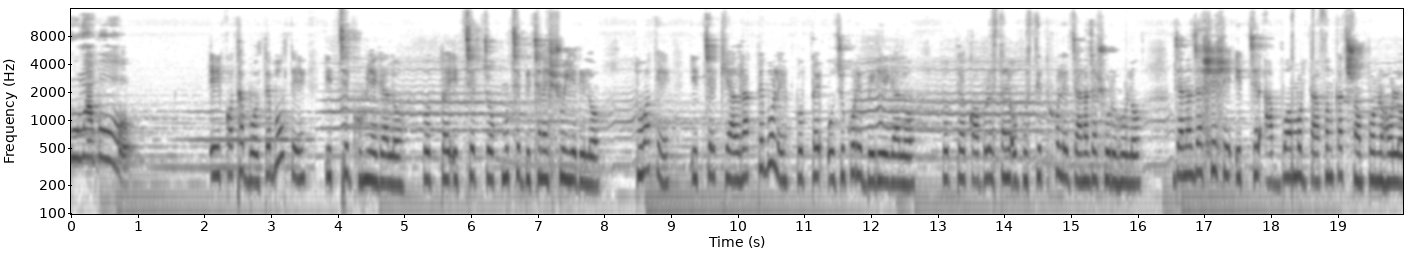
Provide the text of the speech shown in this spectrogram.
ঘুমাবো। এই কথা বলতে বলতে ইচ্ছে ঘুমিয়ে গেল। প্রত্যয় ইচ্ছের চোখ মুছে বিছানায় শুইয়ে দিল। তুয়াকে ইচ্ছের খেয়াল রাখতে বলে প্রত্যয় অজু করে বেরিয়ে গেল। প্রত্যেক কবরস্থানে উপস্থিত হলে জানাজা শুরু হলো। জানাজা শেষে ইচ্ছের আব্বু আমর দাফন কাজ সম্পন্ন হলো।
